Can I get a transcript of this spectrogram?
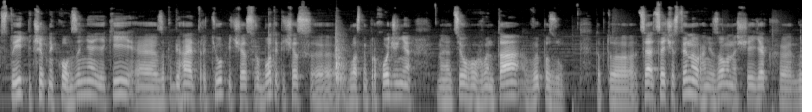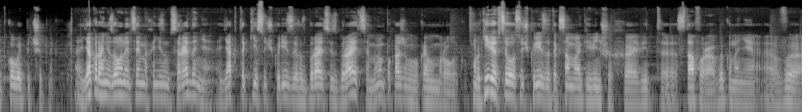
Стоїть підшипник ковзання, який е, запобігає тратю під час роботи, під час е, власне проходження цього гвинта в пазу. Тобто ця, ця частина організована ще як е, додатковий підшипник. Як організований цей механізм всередині, як такі сучкорізи розбираються і збираються, ми вам покажемо в окремому ролику. Руків'я цього сучкоріза, так само як і в інших е, від е, стафора, виконані в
